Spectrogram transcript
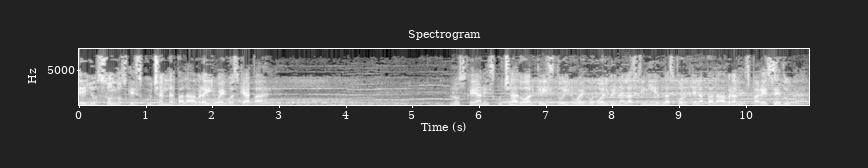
Ellos son los que escuchan la palabra y luego escapan. Los que han escuchado al Cristo y luego vuelven a las tinieblas porque la palabra les parece dura.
